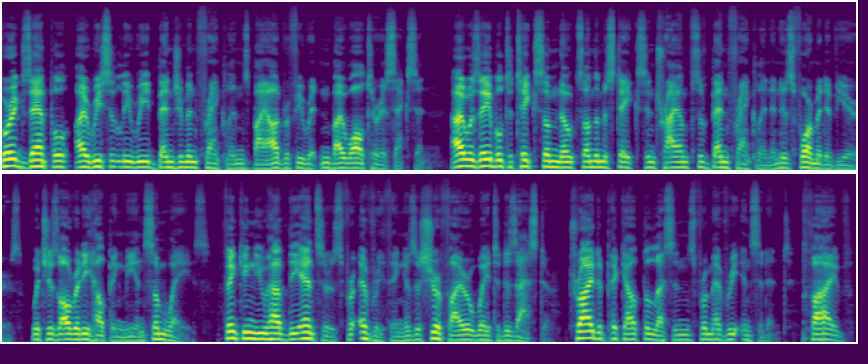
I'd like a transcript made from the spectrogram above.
For example, I recently read Benjamin Franklin's biography written by Walter Isaacson. I was able to take some notes on the mistakes and triumphs of Ben Franklin in his formative years, which is already helping me in some ways. Thinking you have the answers for everything is a surefire way to disaster. Try to pick out the lessons from every incident. 5.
